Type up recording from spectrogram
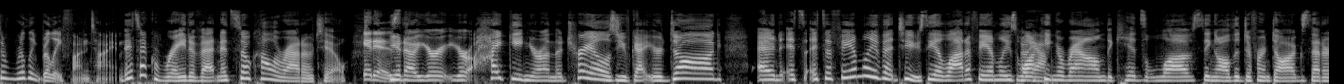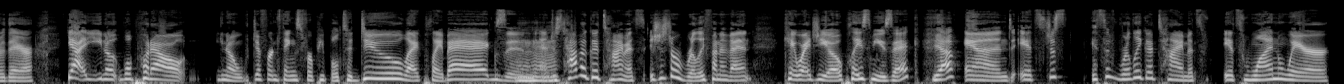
it's a really really fun time It's a great event, and it's so Colorado too. It is. You know, you're you're hiking, you're on the trails, you've got your dog, and it's it's a family event too. You see a lot of families Oh, yeah. walking around. The kids love seeing all the different dogs that are there. yeah you know we'll put out you know different things for people to do like play bags and, Mm-hmm. and just have a good time it's it's just a really fun event KYGO plays music Yep. and it's just it's a really good time it's it's one where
